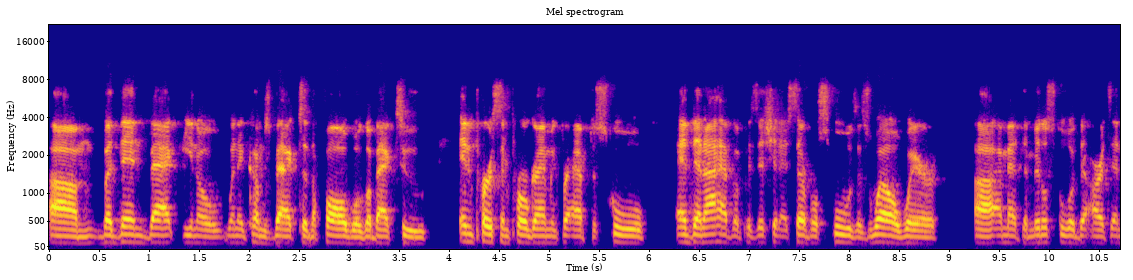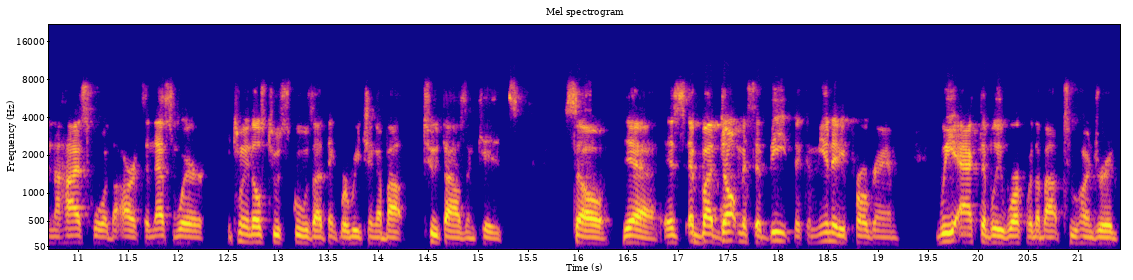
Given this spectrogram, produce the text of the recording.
Um, but then back, you know, when it comes back to the fall, we'll go back to in person programming for after school. And then I have a position at several schools as well where uh, I'm at the middle school of the arts and the high school of the arts. And that's where between those two schools, I think we're reaching about 2,000 kids. So yeah, it's but don't miss a beat. The community program, we actively work with about 200,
